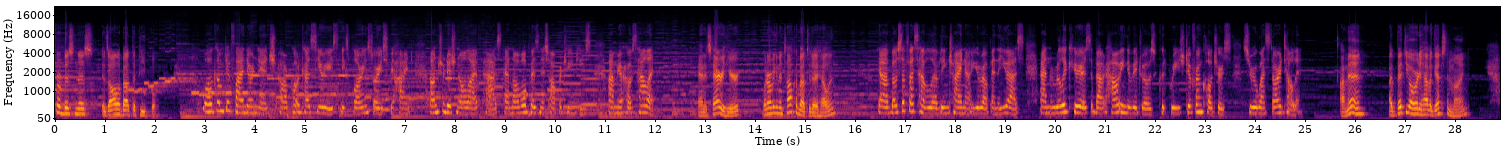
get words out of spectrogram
for Business is all about the people. Welcome to Find Your Niche, our podcast series exploring stories behind untraditional life paths and novel business opportunities. I'm your host, Helen. And it's Harry here. What are we going to talk about today, Helen? Yeah, both of us have lived in China, Europe, and the US, and we're really curious about how individuals could bridge different cultures through one storytelling. I'm in. I bet you already have a guest in mind.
